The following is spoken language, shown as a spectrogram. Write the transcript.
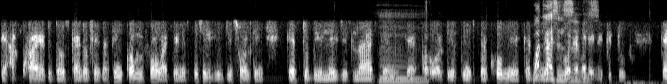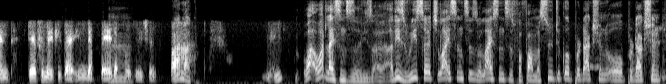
they acquired those kind of things. I think going forward, and especially if this whole thing gets to be legislated mm. and all these things back home, what licenses whatever they need to do, then definitely they're in a better mm. position. But, Mm-hmm. What, what licenses are these? Are these research licenses or licenses for pharmaceutical production or production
